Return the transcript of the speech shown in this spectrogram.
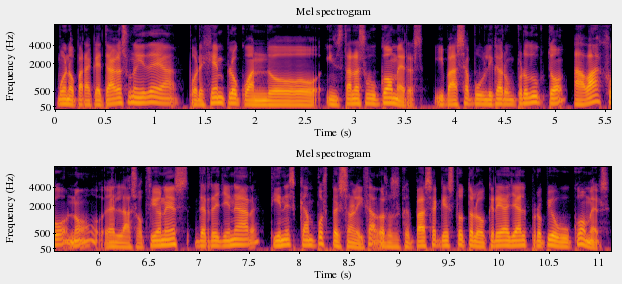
Bueno, para que te hagas una idea, por ejemplo, cuando instalas WooCommerce y vas a publicar un producto, abajo, ¿no? En las opciones de rellenar, tienes campos personalizados. Lo que pasa es que esto te lo crea ya el propio WooCommerce.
